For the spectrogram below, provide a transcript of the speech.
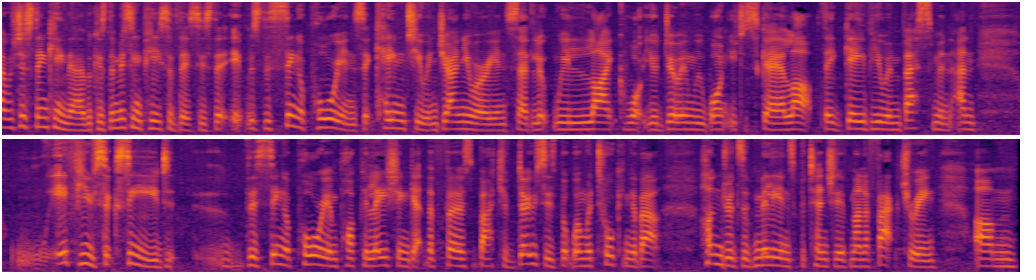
I was just thinking there because the missing piece of this is that it was the Singaporeans that came to you in January and said, Look, we like what you're doing, we want you to scale up. They gave you investment. And if you succeed, the Singaporean population get the first batch of doses. But when we're talking about hundreds of millions potentially of manufacturing, um,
